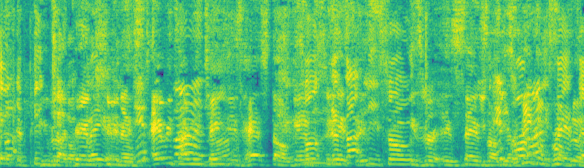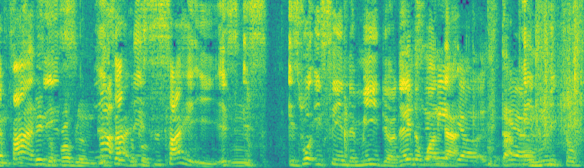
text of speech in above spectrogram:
start. paint the People picture like of Graham players. Souness. It's Every time he fans. changes his hairstyle, Graham So, Souness exactly, so- is, is saying It's something. It's fans. bigger When he says the problems. It's bigger it's- problems. It's Exactly, it's problems. society. It's, it's, it's what you see in the media. They're It's the the one media, that, that yeah. paint the picture of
